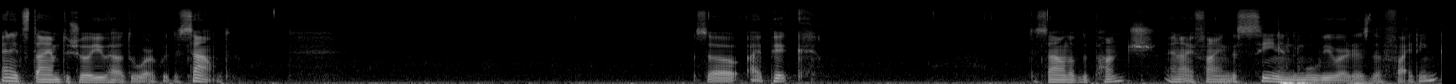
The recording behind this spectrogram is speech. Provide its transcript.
And it's time to show you how to work with the sound. So I pick the sound of the punch and I find the scene in the movie where there's the fighting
